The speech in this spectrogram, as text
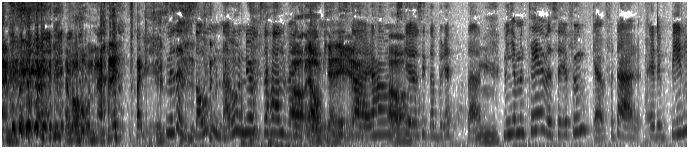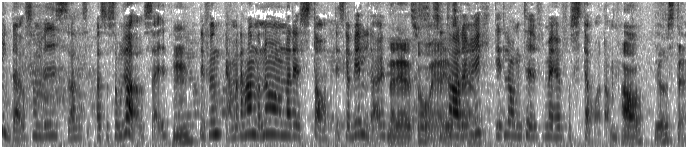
än, än vad hon är faktiskt. Men sen somnar hon ju också halvvägs Ja, ja, in. är såhär, ja. han Ja. ska sitta och berätta. Mm. Men ja men tv-serier funkar för där är det bilder som visar, alltså som rör sig. Mm. Det funkar, men det handlar nog om när det är statiska bilder. När det är så, ja Så tar det det. riktigt lång tid för mig att förstå dem. Ja, just det.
